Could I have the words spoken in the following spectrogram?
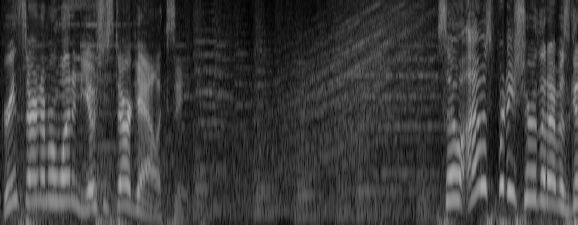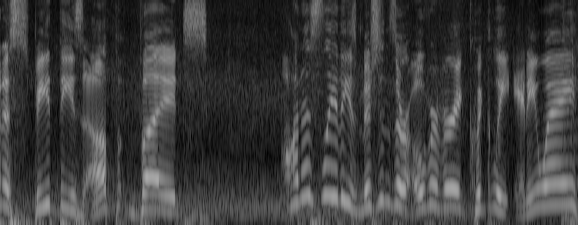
Green Star number one in Yoshi Star Galaxy. So I was pretty sure that I was gonna speed these up, but honestly, these missions are over very quickly anyway,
